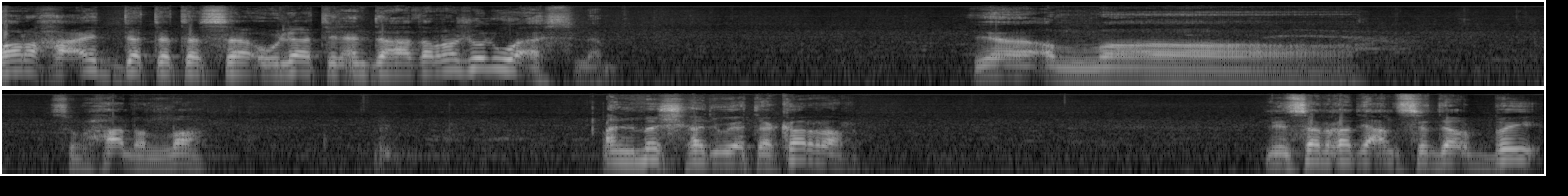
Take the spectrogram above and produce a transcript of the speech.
طرح عدة تساؤلات عند هذا الرجل وأسلم. يا الله. سبحان الله. المشهد يتكرر. الإنسان غادي عند سيدي ربي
